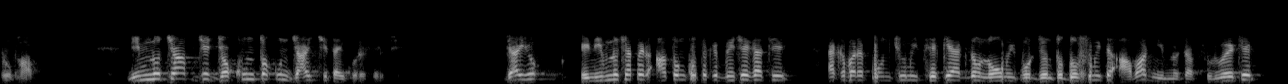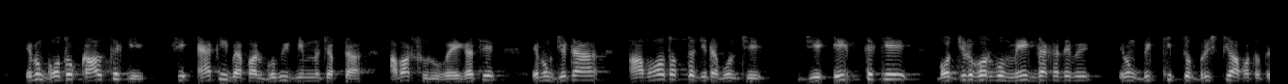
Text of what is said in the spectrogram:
প্রভাব। নিম্নচাপ যে যখন তখন যাইছে তাই করে ফেলছে। যাই হোক, এই নিম্নচাপের আতঙ্ক থেকে বেঁচে গেছে একেবারে পঞ্চমী থেকে একদম নবমী পর্যন্ত দশমীতে আবার নিম্নচাপ শুরু হয়েছে এবং গতকাল থেকে সেই একই ব্যাপার গভীর নিম্নচাপটা আবার শুরু হয়ে গেছে এবং যেটা আবহাওয়া দপ্তর যেটা বলছে যে এর থেকে বজ্রগর্ভ মেঘ দেখা দেবে এবং বিক্ষিপ্ত বৃষ্টি আপাতত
